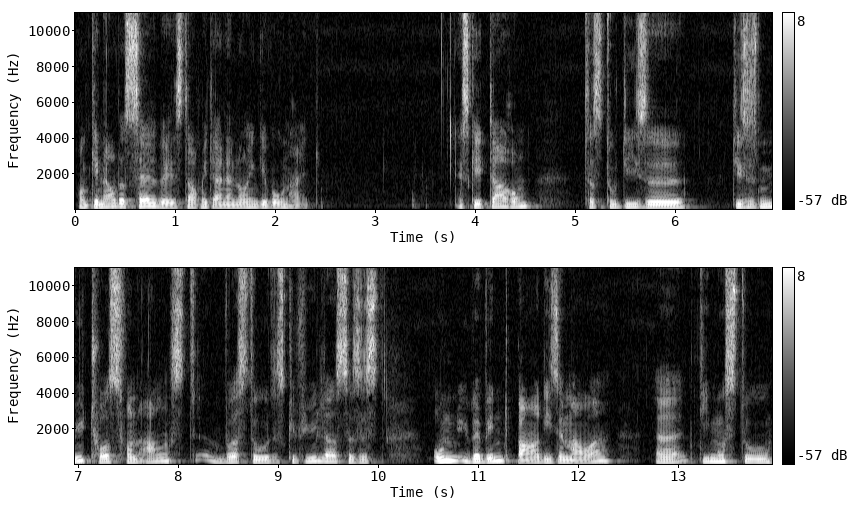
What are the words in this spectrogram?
Und genau dasselbe ist auch mit einer neuen Gewohnheit. Es geht darum, dass du diese, dieses Mythos von Angst, was du das Gefühl hast, das ist unüberwindbar, diese Mauer, äh, die musst du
